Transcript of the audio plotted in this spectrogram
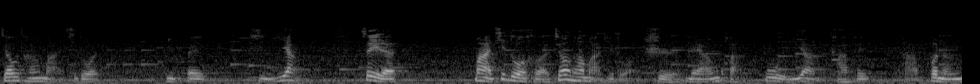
焦糖玛奇朵一杯是一样。所以呢，玛奇朵和焦糖玛奇朵是两款不一样的咖啡，它不能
